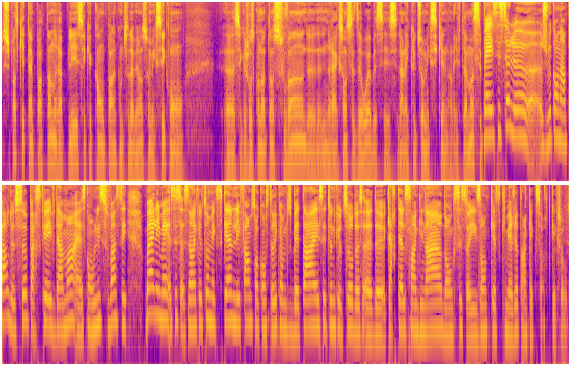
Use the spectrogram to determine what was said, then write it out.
je pense qu'il est important de rappeler, c'est que quand on parle comme ça de la violence au Mexique, on euh, c'est quelque chose qu'on entend souvent, de, une réaction, c'est de dire ouais, ben c'est, dans la culture mexicaine. Alors, évidemment, c'est. Ben c'est ça là. Je veux qu'on en parle de ça parce que évidemment, euh, ce qu'on lit souvent, c'est ben les, c'est ça, c'est dans la culture mexicaine, les femmes sont considérées comme du bétail. C'est une culture de, euh, de cartel sanguinaire, donc c'est ça. Ils ont qu'est-ce qu'ils méritent en quelque sorte, quelque chose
